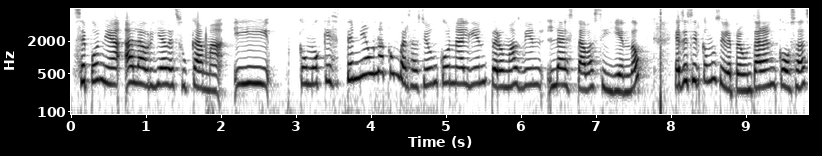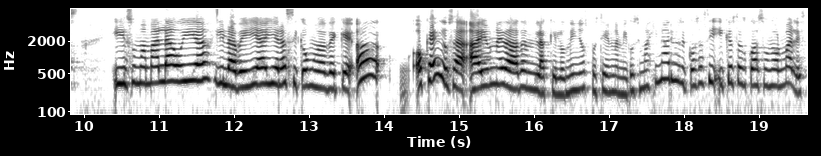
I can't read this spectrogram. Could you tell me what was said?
se ponía a la orilla de su cama y como que tenía una conversación con alguien, pero más bien la estaba siguiendo. Es decir, como si le preguntaran cosas y su mamá la oía y la veía y era así como de que, ah, ok, o sea, hay una edad en la que los niños pues tienen amigos imaginarios y cosas así y que estas cosas son normales,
